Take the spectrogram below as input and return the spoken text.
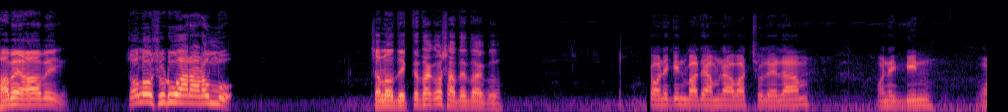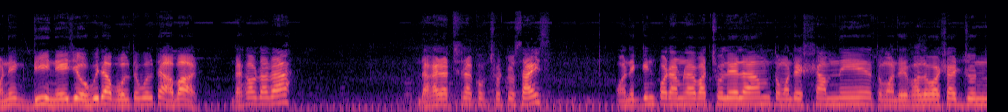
হবে হবে। চলো শুরু আর আরম্ভ। চলো, দেখতে থাকো, সাথে থাকো। অনেকদিন বাদে আমরা আবার চলে এলাম। অনেক দিন অনেক দিন এই যে অভিদা বলতে বলতে আবার। দেখাও দাদা। দেখা যাচ্ছে না খুব ছোট সাইজ অনেক দিন পরে আমরা আবার চলে এলাম তোমাদের সামনে তোমাদের ভালোবাসার জন্য।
